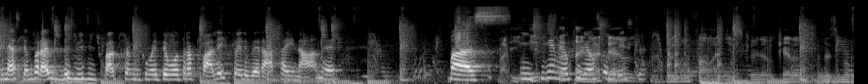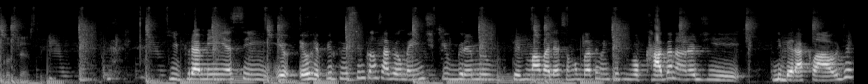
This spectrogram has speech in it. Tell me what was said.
e nessa temporada de 2024 pra mim cometeu outra falha, que foi liberar a Tainá, né? Mas, e- enfim, a minha opinião Tainá sobre isso. Depois vamos falar disso, que eu quero fazer meu protesto aqui. que pra mim, assim, eu, eu repito isso incansavelmente, que o Grêmio teve uma avaliação completamente equivocada na hora de liberar a Cláudia,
